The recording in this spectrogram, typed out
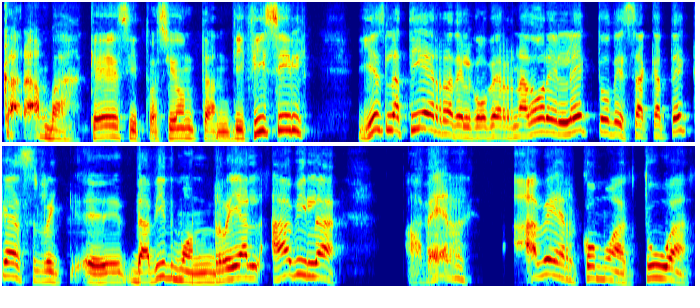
Caramba, qué situación tan difícil. Y es la tierra del gobernador electo de Zacatecas, eh, David Monreal Ávila. A ver, a ver cómo actúa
